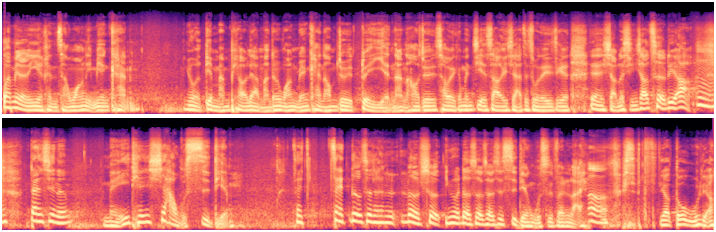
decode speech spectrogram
外面的人也很常往里面看，因为我的店蛮漂亮嘛，都是往里面看，然后我们就会对眼啊，然后就会稍微跟他们介绍一下，这是我的这个小的行销策略啊。嗯，但是呢，每一天下午四点，在在乐色车，乐色，因为乐色车是四点五十分来，嗯，要多无聊。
